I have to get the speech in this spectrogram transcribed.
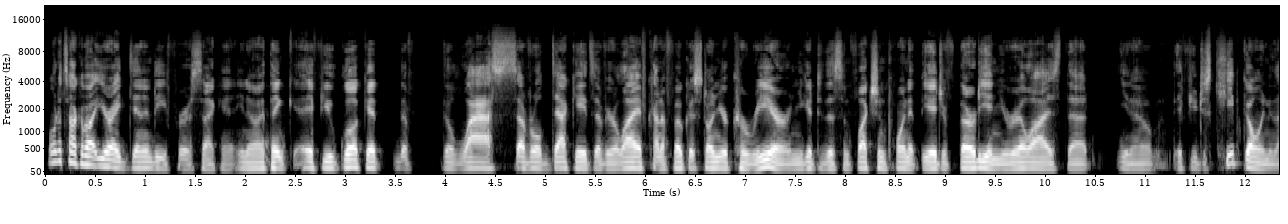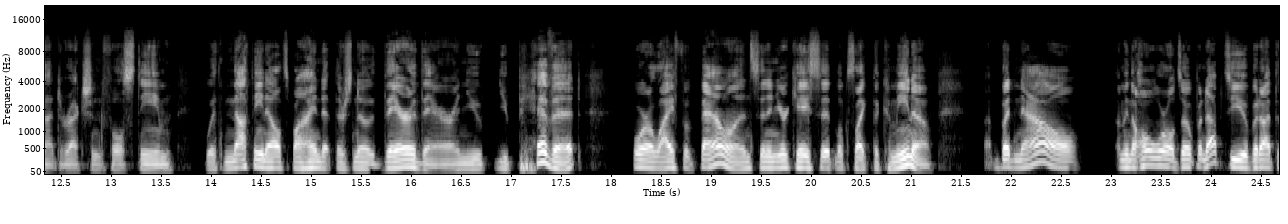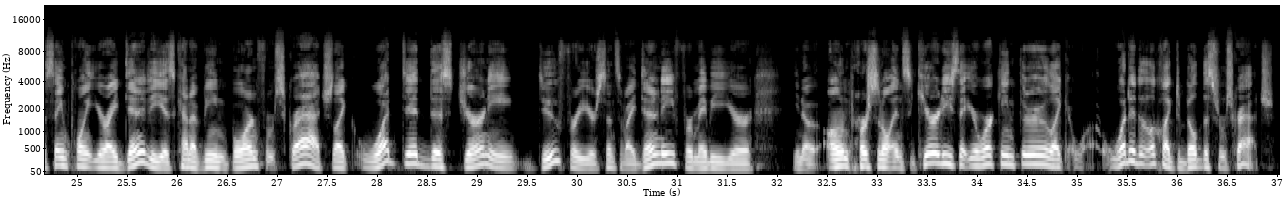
I want to talk about your identity for a second. You know, I think if you look at the the last several decades of your life kind of focused on your career and you get to this inflection point at the age of 30 and you realize that, you know, if you just keep going in that direction full steam with nothing else behind it, there's no there there and you you pivot for a life of balance and in your case it looks like the Camino. But now I mean, the whole world's opened up to you, but at the same point, your identity is kind of being born from scratch. Like, what did this journey do for your sense of identity, for maybe your, you know, own personal insecurities that you're working through? Like, what did it look like to build this from scratch?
